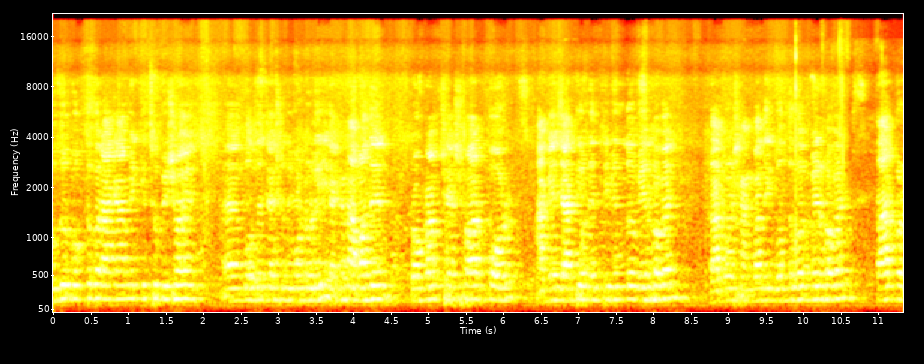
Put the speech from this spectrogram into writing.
হুজুর বক্তব্যের আগে আমি কিছু বিষয় বলতে চাই শুধু মন্ডলী এখানে আমাদের প্রোগ্রাম শেষ হওয়ার পর আগে জাতীয় নেতৃবৃন্দ বের হবেন, তারপর সাংবাদিক বন্ধুগণ বের হবেন। তারপর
